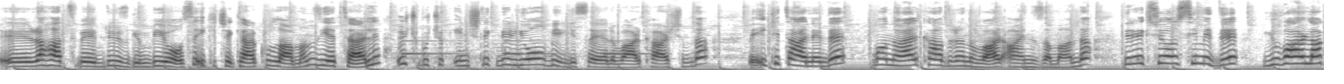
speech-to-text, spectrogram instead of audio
e, rahat ve düzgün bir yolsa iki çeker kullanmanız yeterli. 3,5 inçlik bir yol bilgisayarı var karşımda ve iki tane de manuel kadranı var aynı zamanda. Direksiyon simidi yuvarlak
